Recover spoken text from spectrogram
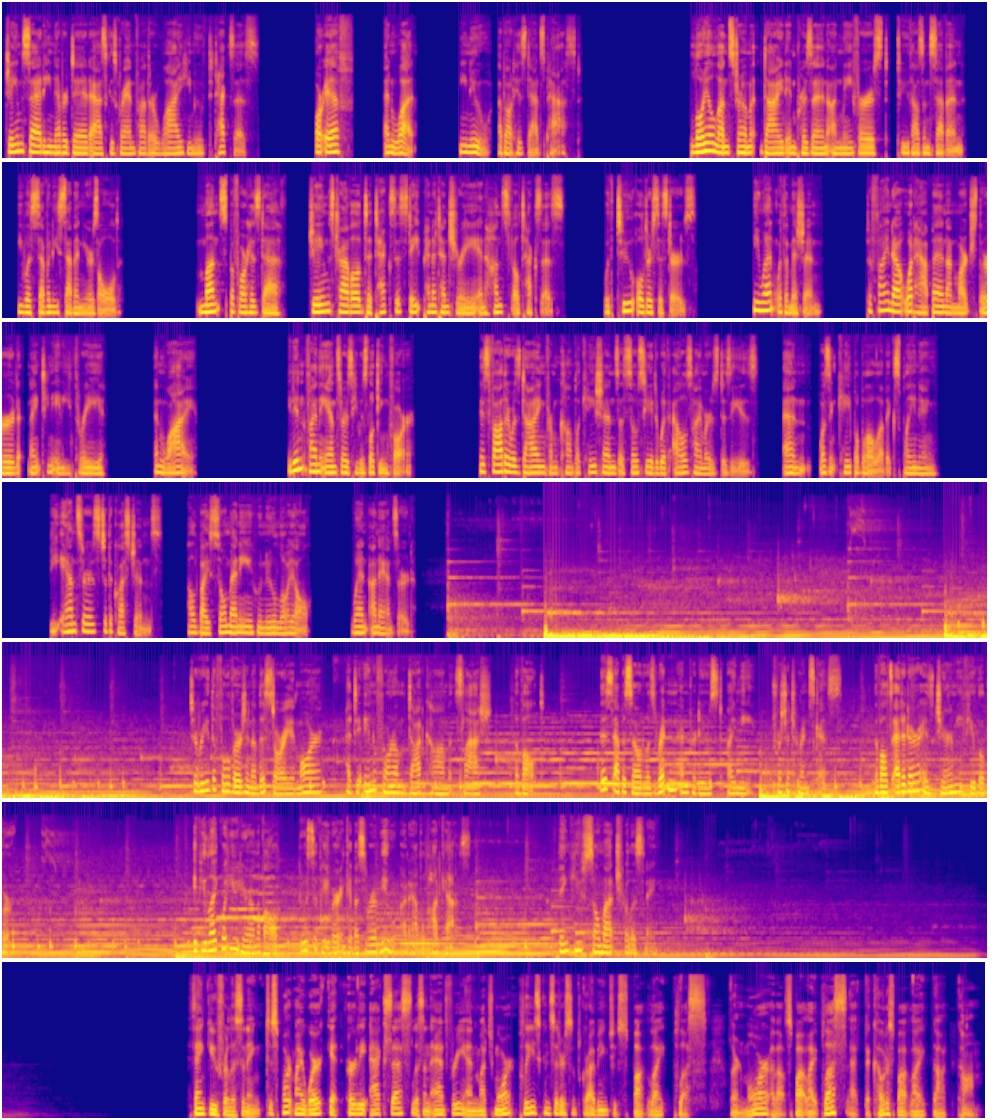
James said he never did ask his grandfather why he moved to Texas, or if and what he knew about his dad's past. Loyal Lundstrom died in prison on May 1st, 2007. He was 77 years old. Months before his death, James traveled to Texas State Penitentiary in Huntsville, Texas, with two older sisters. He went with a mission to find out what happened on March 3rd, 1983, and why. He didn't find the answers he was looking for. His father was dying from complications associated with Alzheimer's disease and wasn't capable of explaining. The answers to the questions, held by so many who knew Loyal, went unanswered. To read the full version of this story and more, head to inforum.com slash the vault. This episode was written and produced by me, Trisha Taurinskas. The Vault's editor is Jeremy Fugleberg. If you like what you hear on The Vault, do us a favor and give us a review on Apple Podcasts. Thank you so much for listening. Thank you for listening. To support my work, get early access, listen ad free, and much more, please consider subscribing to Spotlight Plus. Learn more about Spotlight Plus at dakotaspotlight.com.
